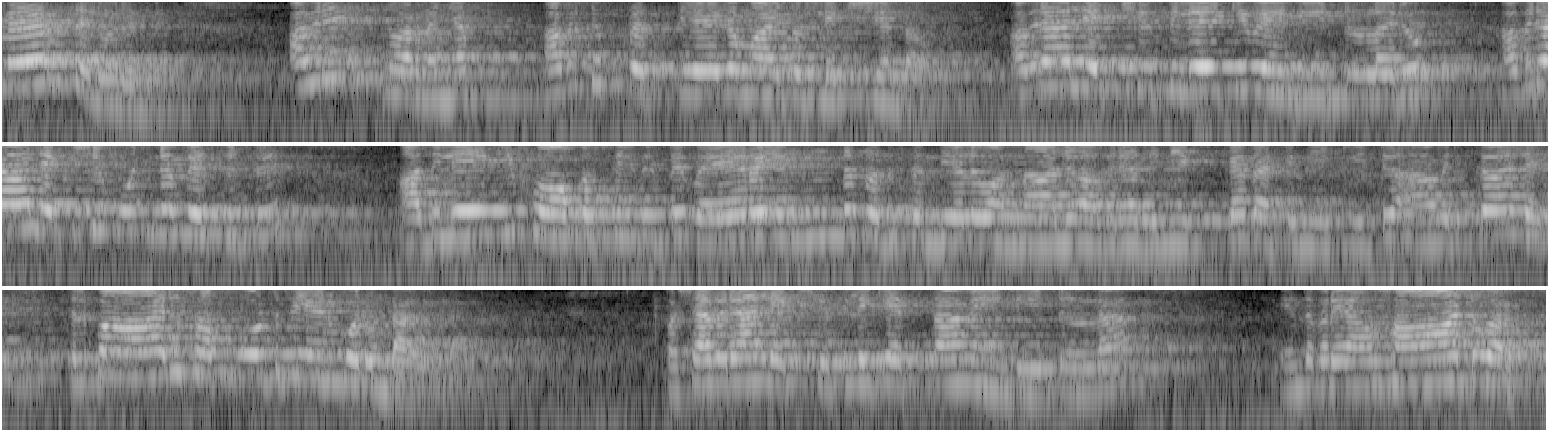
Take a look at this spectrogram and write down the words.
വേറെ ചിലവരുണ്ട്. അവർ എന്ന് പറഞ്ഞു കഴിഞ്ഞാൽ അവർക്ക് പ്രത്യേകമായിട്ടൊരു ലക്ഷ്യം ഉണ്ടാവും. അവർ ആ ലക്ഷ്യത്തിലേക്ക് വേണ്ടിയിട്ടുള്ളൊരു അവർ ആ ലക്ഷ്യം മുന്നം വെച്ചിട്ട് അതിലേക്ക് ഫോക്കസ് ചെയ്തിട്ട് വേറെ എന്ത് പ്രതിസന്ധികൾ വന്നാലും അവരതിനെയൊക്കെ തട്ടി നീക്കിയിട്ട് അവർക്ക് ആ ചിലപ്പോൾ ആരും സപ്പോർട്ട് ചെയ്യാൻ പോലും ഉണ്ടാവില്ല. പക്ഷെ അവർ ആ ലക്ഷ്യത്തിലേക്ക് എത്താൻ വേണ്ടിയിട്ടുള്ള എന്താ പറയുക ഹാർഡ് വർക്ക്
